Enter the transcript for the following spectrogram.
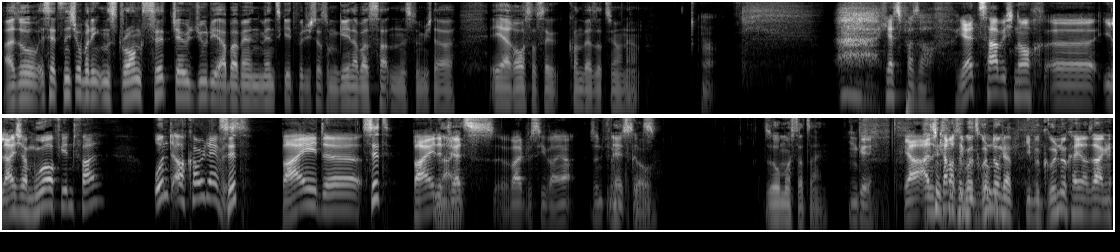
Also ist jetzt nicht unbedingt ein strong Sit, Jerry Judy, aber wenn es geht, würde ich das umgehen. Aber Sutton ist für mich da eher raus aus der Konversation, ja. Jetzt pass auf. Jetzt habe ich noch äh, Elijah Moore auf jeden Fall und auch Corey Davis. Sit? Beide, Sit? beide Nice. Jets Wide Receiver, ja, sind für mich Let's go. So muss das sein. Okay. Ja, also ich kann auch die Begründung, die Begründung kann ich auch sagen.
